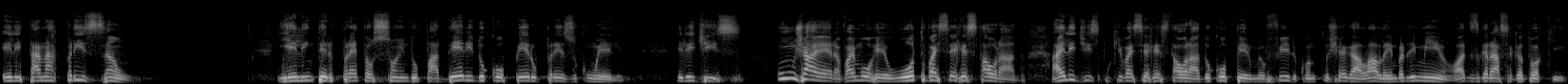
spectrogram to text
Ele está na prisão e ele interpreta o sonho do padeiro e do copeiro preso com ele. Ele diz: um já era, vai morrer, o outro vai ser restaurado. Aí ele diz porque vai ser restaurado o copeiro, meu filho, quando tu chegar lá, lembra de mim, ó, a desgraça que eu estou aqui.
